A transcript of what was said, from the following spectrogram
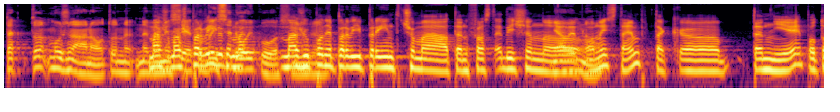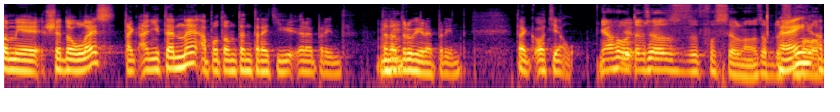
Tak to možná, no, to ne, nevím, Máš, máš, prvý, ma, dvojku. asi, máš že? úplne prvý print, čo má ten first edition Ja viem, no. oný stamp, tak uh, ten nie, potom je Shadowless, tak ani ten ne a potom ten tretí reprint. Teda mm-hmm. druhý reprint. Tak odtiaľ. Já ho otevřel z fosil, no, je Hej, a,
